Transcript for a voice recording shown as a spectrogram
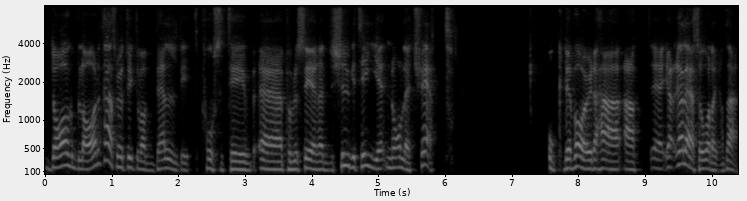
Dagbladet här som jag tyckte var väldigt positiv, eh, publicerad 2010 0121. Och det var ju det här att, eh, jag, jag läser ordagrant här.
